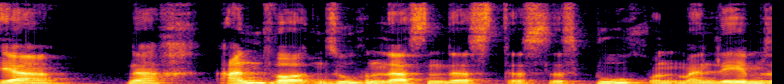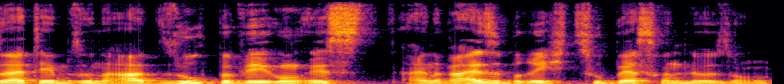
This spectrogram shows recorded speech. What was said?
ja, nach Antworten suchen lassen, dass, dass das Buch und mein Leben seitdem so eine Art Suchbewegung ist, ein Reisebericht zu besseren Lösungen.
